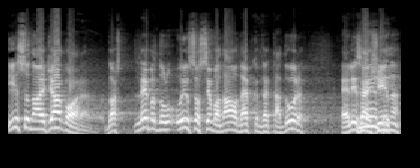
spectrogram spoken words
isso não é de agora. Nós, lembra do Wilson Semanal, na época da ditadura? Elis Regina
